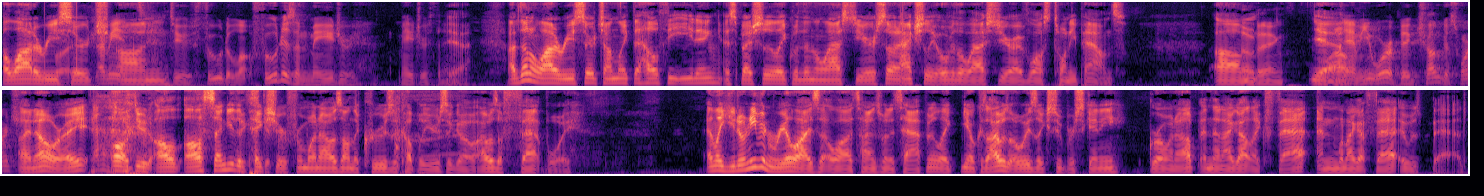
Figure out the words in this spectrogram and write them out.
a lot of But, research I mean, on dude, food alone. Food is a major, major thing. Yeah. I've done a lot of research on like the healthy eating, especially like within the last year so. And actually over the last year I've lost 20 pounds. Um oh dang! yeah. Damn, you were a big chungus, weren't you? I know, right? Oh, dude, I'll I'll send you the picture from when I was on the cruise a couple years ago. I was a fat boy. And like you don't even realize that a lot of times when it's happening, like, you know, cuz I was always like super skinny growing up and then I got like fat and when I got fat it was bad.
